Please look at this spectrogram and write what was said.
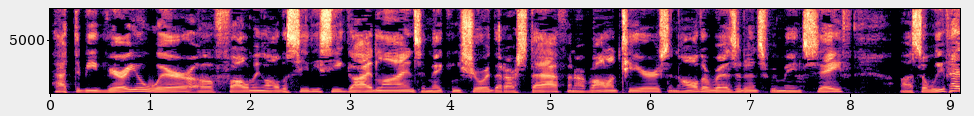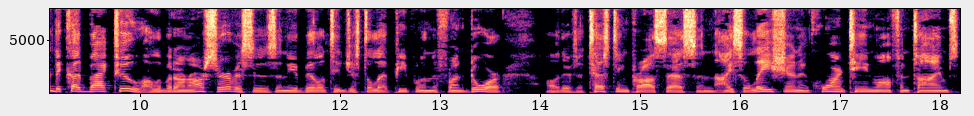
had to be very aware of following all the CDC guidelines and making sure that our staff and our volunteers and all the residents remain safe. Uh, so we've had to cut back too a little bit on our services and the ability just to let people in the front door. Uh, there's a testing process and isolation and quarantine oftentimes.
